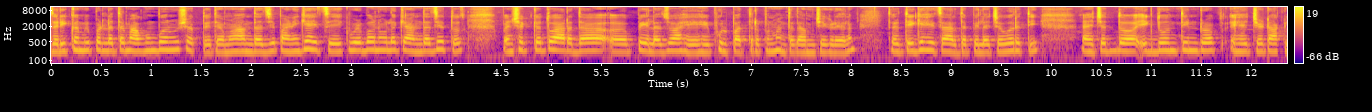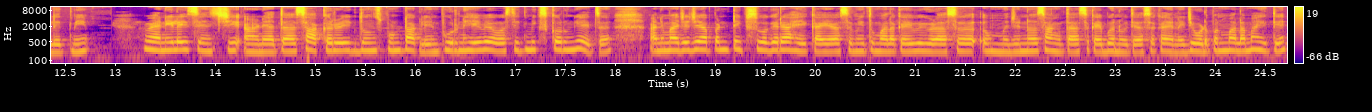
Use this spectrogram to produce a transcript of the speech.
जरी कमी पडलं तर मागून बनवू शकतो त्यामुळे अंदाजे पाणी घ्यायचं. एक वेळ बनवलं की अंदाज येतोच. पण शक्यतो अर्धा पेला जो आहे हे फुलपात्र पण म्हणतात आमच्या इकडे याला तर ते घ्यायचं अर्धा पेलाच्या वरती ह्याच्यात द- एक दोन तीन ड्रॉप ह्याचे टाकलेत मी. व्हॅनिला इसेन्सची आणि आता साखर एक दोन स्पून टाकली आणि पूर्ण हे व्यवस्थित मिक्स करून घ्यायचं. आणि माझे जे आपण टिप्स वगैरे आहे काय असं मी तुम्हाला काही वेगळं असं म्हणजे न सांगता असं काही बनवते असं काय नाही. जेवढं पण मला माहिती आहे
